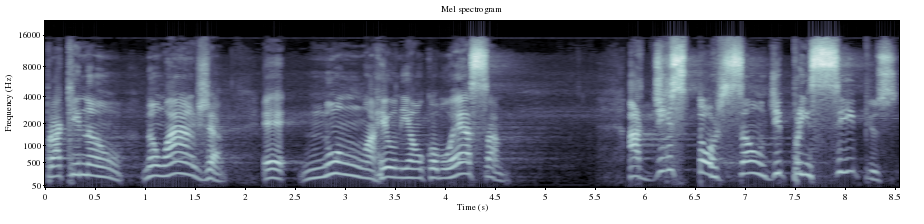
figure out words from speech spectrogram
para que não, não haja, é, numa reunião como essa, a distorção de princípios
